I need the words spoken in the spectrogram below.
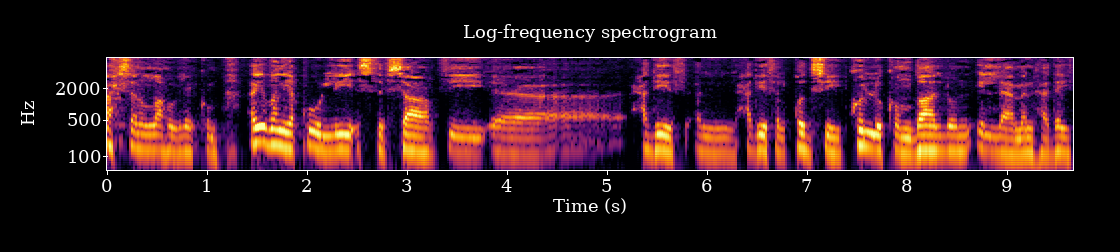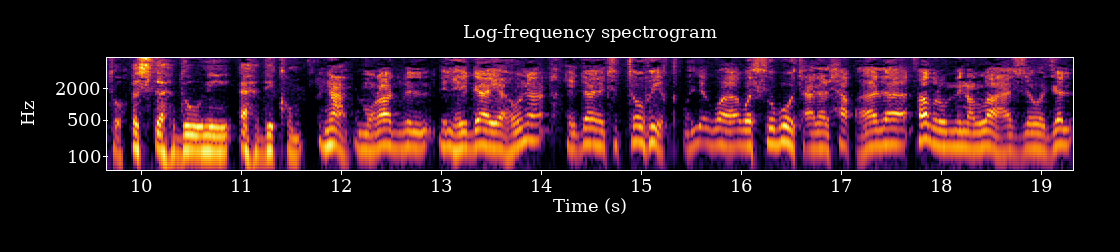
أحسن الله إليكم. أيضا يقول لي استفسار في آه، حديث الحديث القدسي كلكم ضال إلا من هديته فاستهدوني أهدكم. نعم المراد بالهداية هنا هداية التوفيق والثبوت على الحق. هذا فضل من الله عز وجل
